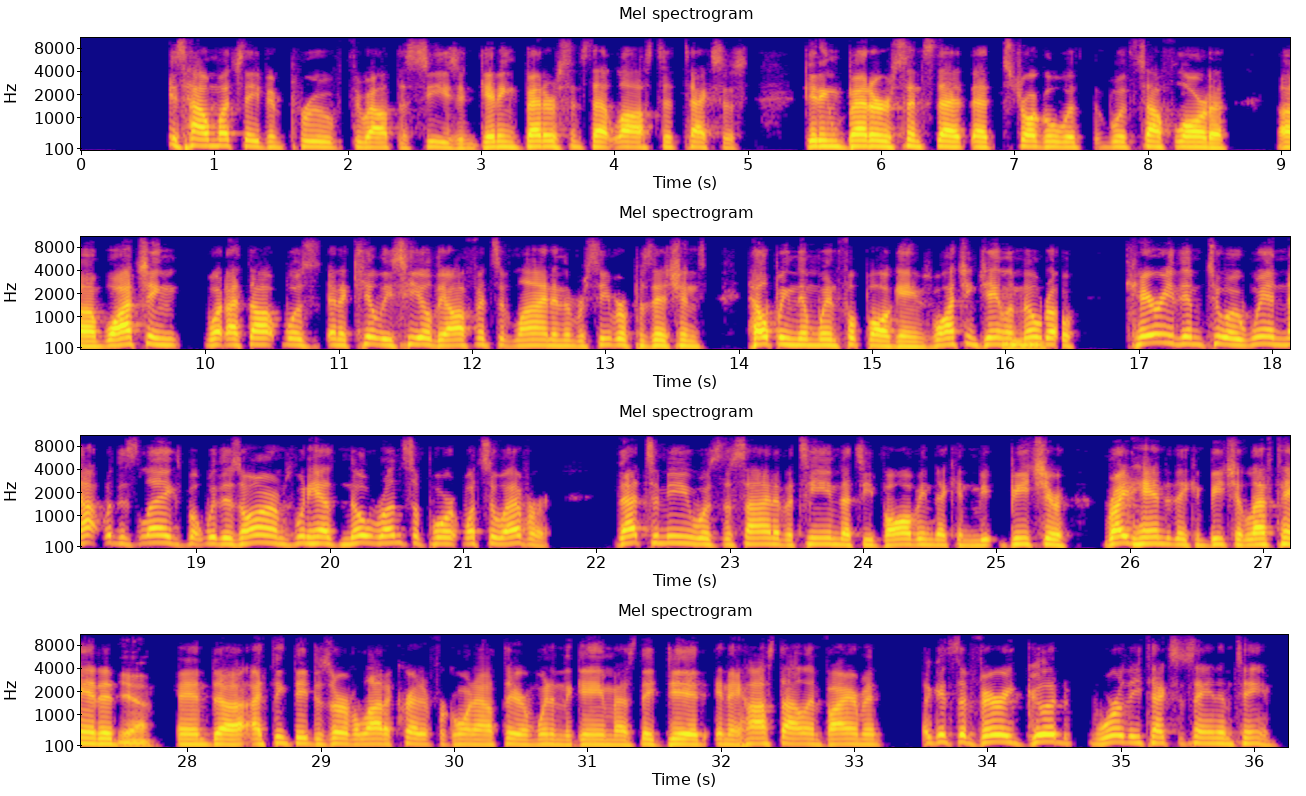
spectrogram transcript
is how much they've improved throughout the season getting better since that loss to texas getting better since that that struggle with with south florida. Uh, watching what I thought was an Achilles heel, the offensive line and the receiver positions, helping them win football games. Watching Jalen mm. Milroe carry them to a win, not with his legs, but with his arms when he has no run support whatsoever. That to me was the sign of a team that's evolving, that can beat you right handed, they can beat you left handed. Yeah. And uh, I think they deserve a lot of credit for going out there and winning the game as they did in a hostile environment against a very good, worthy Texas A&M team.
